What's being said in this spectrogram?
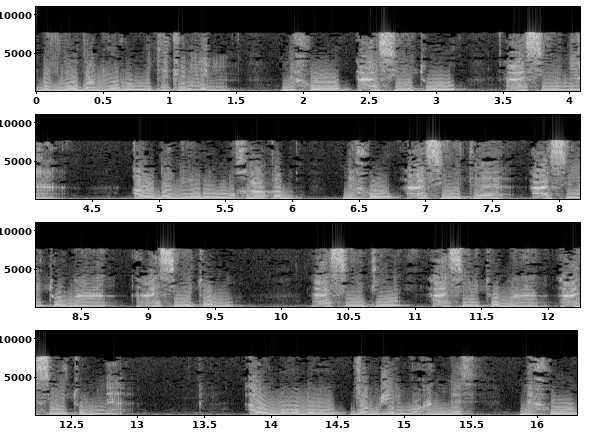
به ضمير المتكلم نحو عسيت عسينا. أو ضمير المخاطب نحو عسيت عسيتما عسيتم عسيت عسيتما عسيتن. أو نون جمع المؤنث نحو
